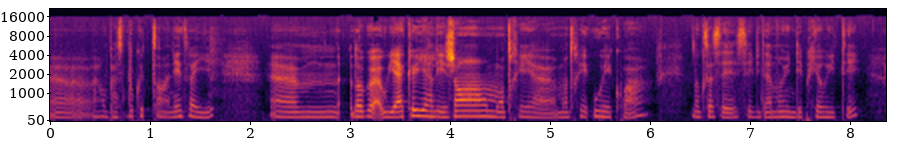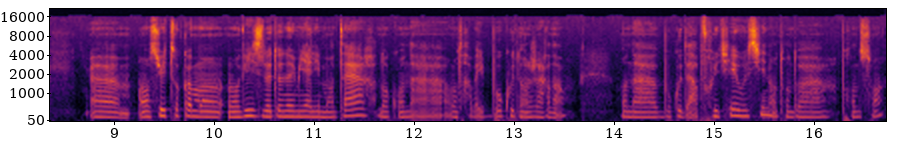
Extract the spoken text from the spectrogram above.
Euh, on passe beaucoup de temps à nettoyer. Euh, donc oui, accueillir les gens, montrer, montrer où et quoi. Donc ça, c'est évidemment une des priorités. Ensuite, comme on, on vise l'autonomie alimentaire, donc on, a, on travaille beaucoup dans le jardin. On a beaucoup d'arbres fruitiers aussi dont on doit prendre soin.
